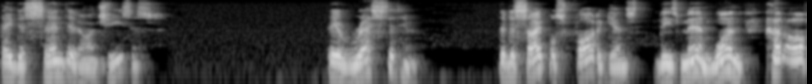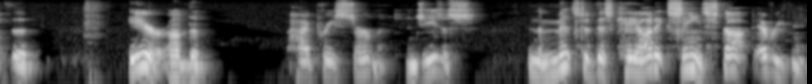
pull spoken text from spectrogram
they descended on Jesus. They arrested him. The disciples fought against these men. One cut off the ear of the high priest's servant. And Jesus, in the midst of this chaotic scene, stopped everything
